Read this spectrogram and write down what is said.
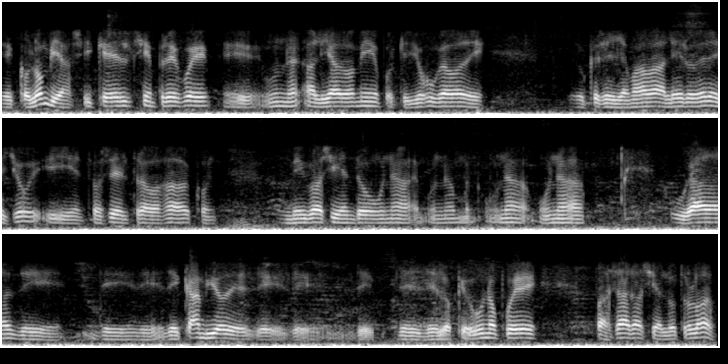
eh, Colombia. Así que él siempre fue eh, un aliado a mí porque yo jugaba de, lo que se llamaba alero derecho y entonces él trabajaba con, conmigo haciendo una, una, una, una jugada de, de, de- de cambio de lo que uno puede pasar hacia el otro lado.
